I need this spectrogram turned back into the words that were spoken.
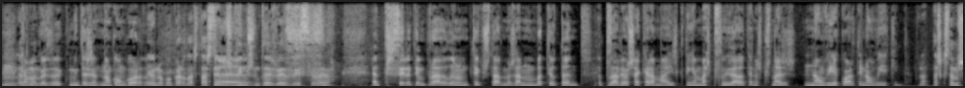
Hum, que é uma coisa que muita gente não concorda. Eu não concordo, lá estás. Discutimos uh... muitas vezes isso. a terceira temporada lembro-me de ter gostado, mas já não me bateu tanto. Apesar de eu achar que era mais, que tinha mais profundidade até nas personagens, não vi a quarta e não vi a quinta. Pronto, acho que estamos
